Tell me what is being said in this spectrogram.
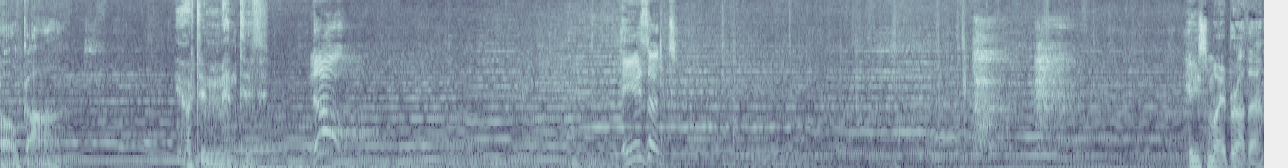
Oh, God. You're demented. No! He isn't! He's my brother.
